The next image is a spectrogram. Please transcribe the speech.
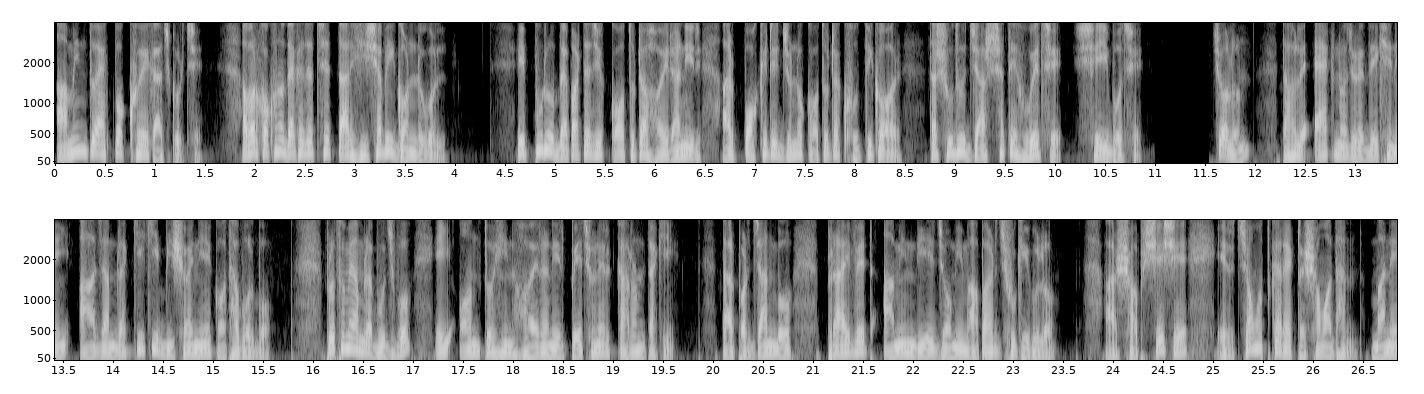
আমিন তো এক পক্ষ হয়ে কাজ করছে। আবার কখনো দেখা যাচ্ছে তার হিসাবেই গণ্ডগোল। এই পুরো ব্যাপারটা যে কতটা হয়রানির আর পকেটের জন্য কতটা ক্ষতিকর, তা শুধু যার সাথে হয়েছে সেই বোঝে। চলুন, তাহলে এক নজরে দেখে নেই আজ আমরা কি কি বিষয় নিয়ে কথা বলব। প্রথমে আমরা বুঝব এই অন্তহীন হয়রানির পেছনের কারণটা কি। তারপর জানব প্রাইভেট আমিন দিয়ে জমি মাপার ঝুঁকিগুলো। আর সব শেষে এর চমৎকার একটা সমাধান মানে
